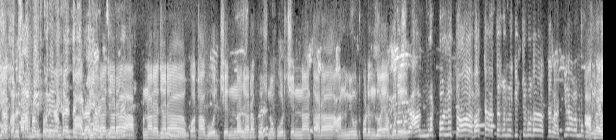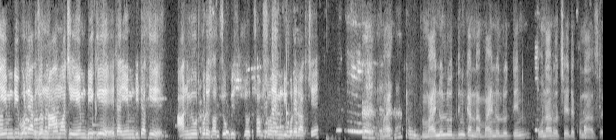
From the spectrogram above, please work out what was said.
ইয়া করে সামাল করেন। আমরা একটা ক্লাস আপনারা যারা আপনারা যারা কথা বলছেন না যারা প্রশ্ন করছেন না তারা আনমিউট করেন দয়া করে। আনমিউট করলে তো হয় বাচ্চা কাচ্চার জন্য কিছু বোঝা যাচ্ছে না। কি আপনার এমডি বলে একজন নাম আছে এমডি কে? এটা এমডিটা কে? আনমিউট করে সব চব্বিশ সবসময় এমডি করে রাখছে। মাইনুল উদ্দিন কার নাম? মাইনুল উদ্দিন ওনার হচ্ছে এটা খোলা আছে।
